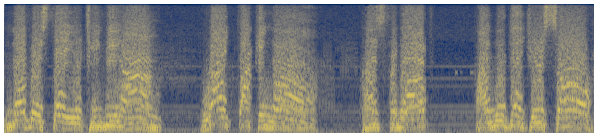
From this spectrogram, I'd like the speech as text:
never stay your TV on. Right fucking now. As for that, I will get your soul.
